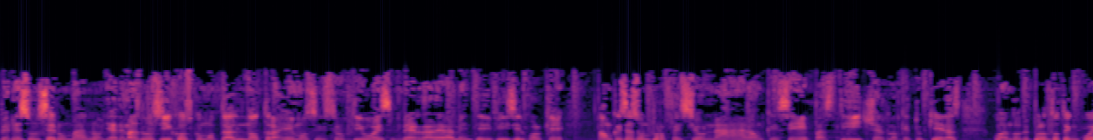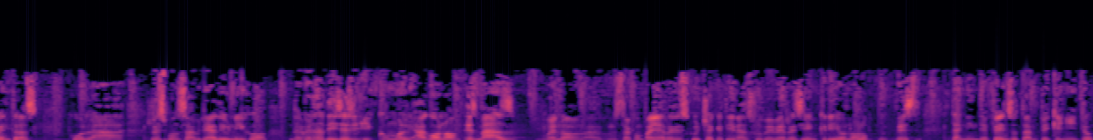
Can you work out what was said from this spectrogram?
Pero es un ser humano. Y además los hijos como tal no traemos instructivo. Es verdaderamente difícil porque aunque seas un profesional, aunque sepas, teacher, lo que tú quieras, cuando de pronto te encuentras con la responsabilidad de un hijo, de verdad dices, ¿y cómo le hago, no? Es más, bueno, nuestra compañera de escucha que tiene a su bebé recién crío, ¿no? Lo ves tan indefenso, tan pequeñito,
